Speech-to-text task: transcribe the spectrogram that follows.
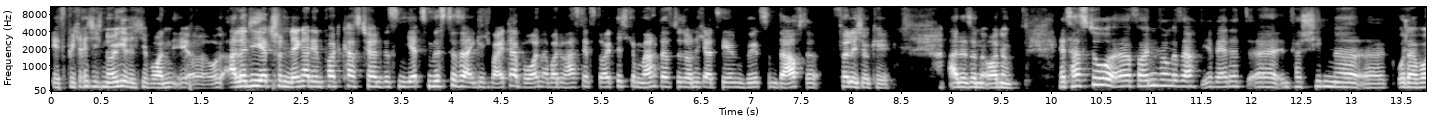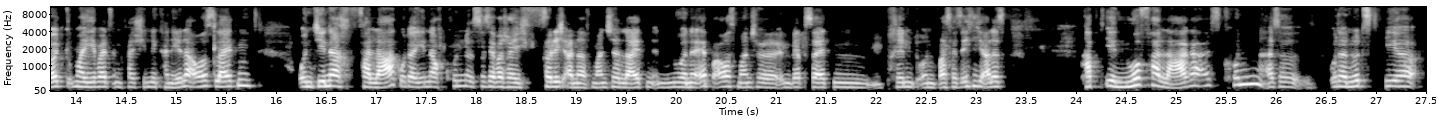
Jetzt bin ich richtig neugierig geworden. Äh, alle, die jetzt schon länger den Podcast hören, wissen, jetzt müsste sie eigentlich weiterbohren, aber du hast jetzt deutlich gemacht, dass du doch nicht erzählen willst und darfst. Völlig okay. Alles in Ordnung. Jetzt hast du äh, vorhin schon gesagt, ihr werdet äh, in verschiedene äh, oder wollt mal jeweils in verschiedene Kanäle ausleiten. Und je nach Verlag oder je nach Kunde ist das ja wahrscheinlich völlig anders. Manche leiten in, nur eine App aus, manche in Webseiten, Print und was weiß ich nicht alles. Habt ihr nur Verlage als Kunden? Also, oder nutzt ihr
